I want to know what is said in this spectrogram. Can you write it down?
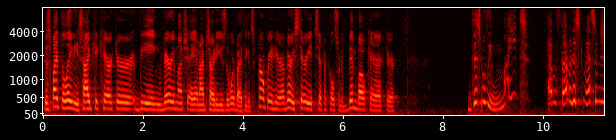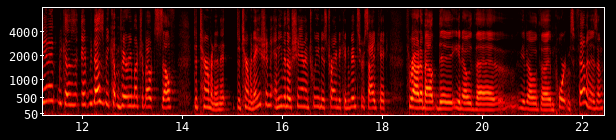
Despite the lady sidekick character being very much a, and I'm sorry to use the word, but I think it's appropriate here, a very stereotypical sort of bimbo character, this movie might have a feminist message in it because it does become very much about self-determination. And even though Shannon Tweed is trying to convince her sidekick throughout about the, you know, the, you know, the importance of feminism,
